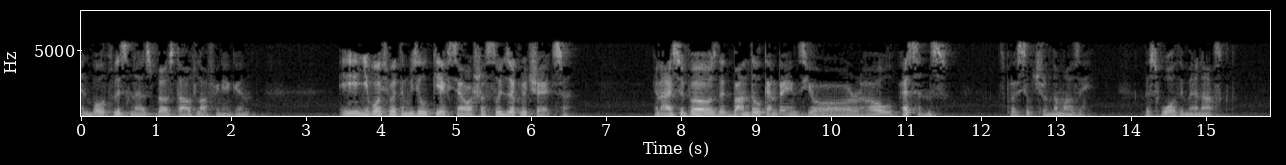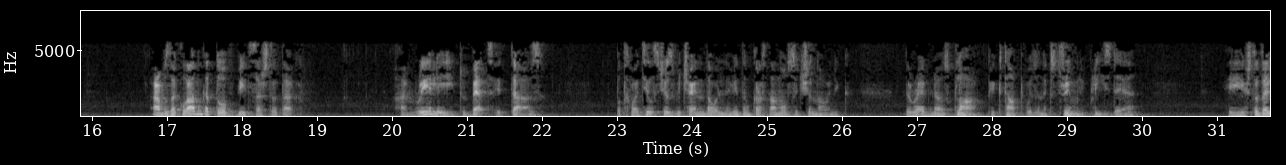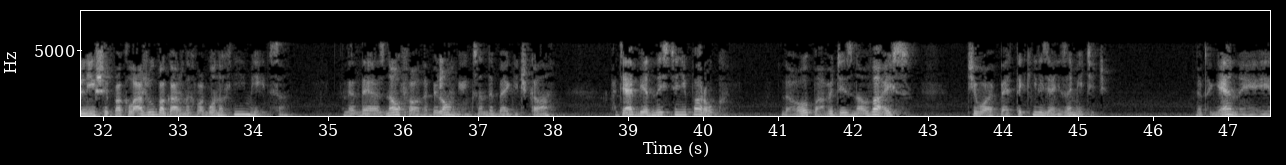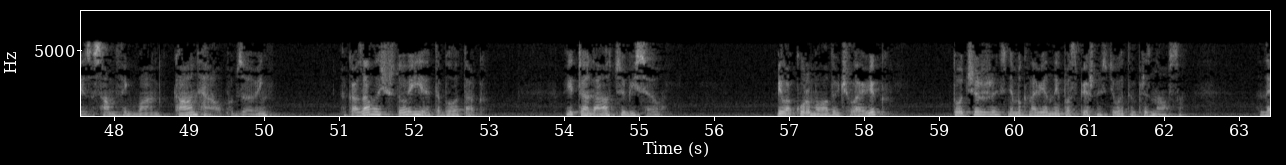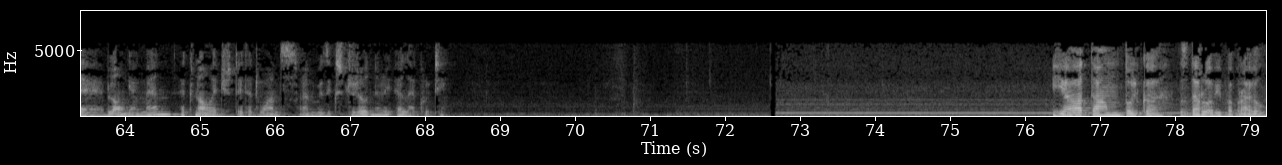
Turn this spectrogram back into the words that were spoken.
And both listeners burst out laughing again. И небось в этом узелке вся ваша суть заключается? And I suppose that bundle contains your whole essence? Спросил черномазый. The swarthy man asked. Об заклад готов биться, что так. I'm really to bet it does. Подхватил с чрезвычайно довольным видом красноносый чиновник. The red-nosed clerk picked up with an extremely pleased air. И что дальнейшей поклажи в багажных вагонах не имеется. That there's no further belongings in the baggage car. Хотя бедности не порог. Though poverty is no vice чего опять-таки нельзя не заметить. That again is something one can't help observing. Оказалось, что и это было так. It turned out to be so. Белокурый молодой человек тотчас же с необыкновенной поспешностью в этом признался. The blond young man acknowledged it at once and with extraordinary alacrity. Я там только здоровье поправил.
